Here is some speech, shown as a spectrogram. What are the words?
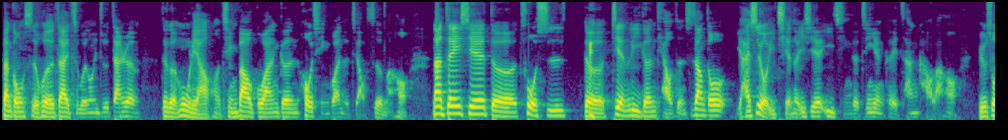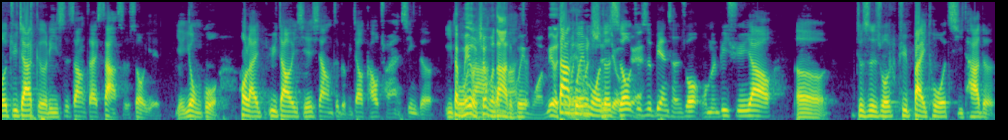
办公室或者在指挥中心就是担任这个幕僚哈、情报官跟后勤官的角色嘛哈。那这一些的措施的建立跟调整，实际上都也还是有以前的一些疫情的经验可以参考了哈。比如说居家隔离，事实上在 SARS 的时候也也用过。后来遇到一些像这个比较高传染性的，但没有这么大的规模，没有大规模的时候，就是变成说我们必须要呃，就是说去拜托其他的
